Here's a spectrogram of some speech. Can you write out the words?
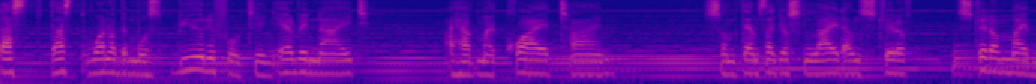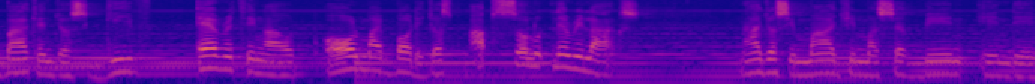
That's, that's one of the most beautiful things. Every night, I have my quiet time. Sometimes I just lie down straight, off, straight on my back and just give everything out, all my body, just absolutely relax. And I just imagine myself being in the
